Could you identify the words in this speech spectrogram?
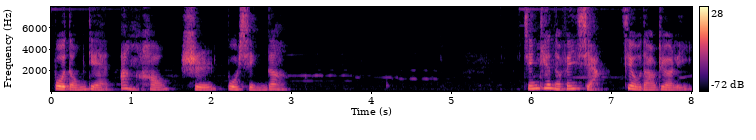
不懂点暗号是不行的。今天的分享就到这里，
